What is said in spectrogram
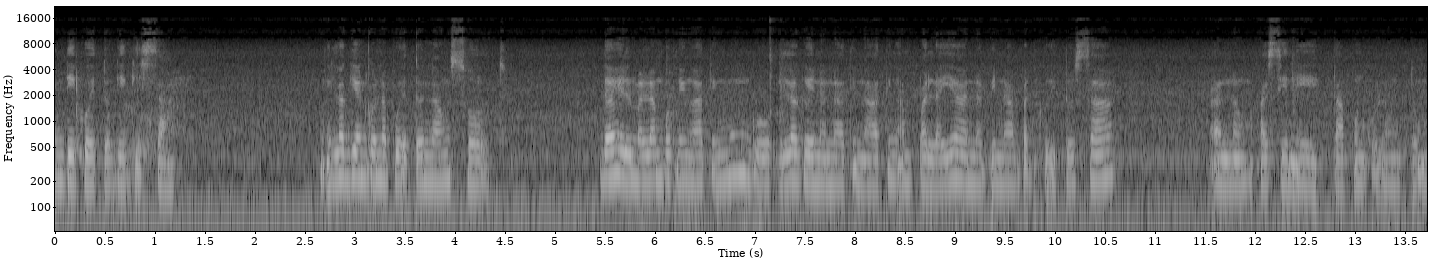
Hindi ko ito gigisa. Nilagyan ko na po ito ng salt. Dahil malambot yung ating munggo, ilagay na natin ang ating ampalaya na binabad ko ito sa ano, asin eh. Tapon ko lang itong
